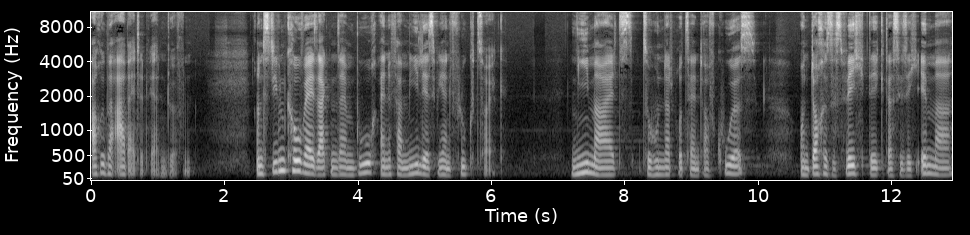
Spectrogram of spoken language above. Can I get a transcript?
auch überarbeitet werden dürfen. Und Stephen Covey sagt in seinem Buch, eine Familie ist wie ein Flugzeug. Niemals zu 100 Prozent auf Kurs und doch ist es wichtig, dass sie sich immer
